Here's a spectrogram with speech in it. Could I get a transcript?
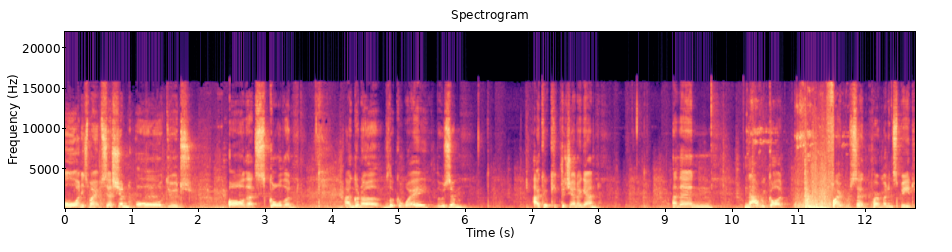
Oh, and it's my obsession? Oh, dude. Oh, that's golden. I'm gonna look away, lose him. I could kick the gen again. And then now we got 5% permanent speed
